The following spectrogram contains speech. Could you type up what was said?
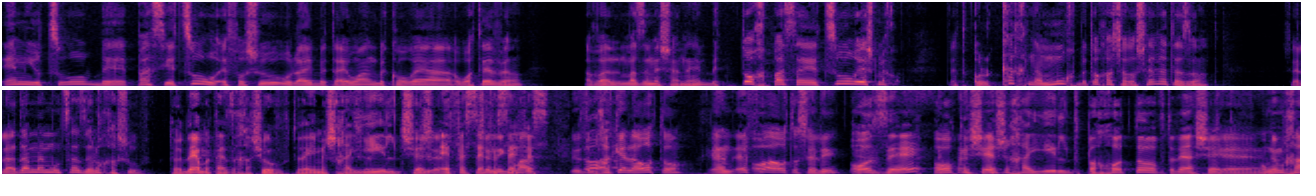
הם יוצרו בפס ייצור איפשהו, אולי בטיוואן, בקוריאה, whatever, אבל מה זה משנה? בתוך פס הייצור יש... מכ- זה כל כך נמוך בתוך השרשרת הזאת, שלאדם ממוצע זה לא חשוב. אתה יודע מתי זה חשוב, אתה יודע, אם יש לך יילד של ש- 0, 0, שנגמר. 0, אם אתה מחכה לאוטו, כן, איפה האוטו שלי? או כן. זה, או כשיש לך יילד פחות טוב, אתה יודע, שאומרים לך,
